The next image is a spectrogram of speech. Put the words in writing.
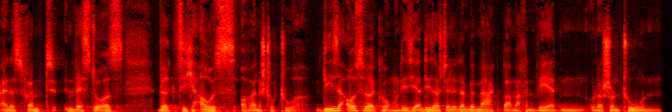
eines Fremdinvestors wirkt sich aus auf eine Struktur. Diese Auswirkungen, die sich an dieser Stelle dann bemerkbar machen werden oder schon tun,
